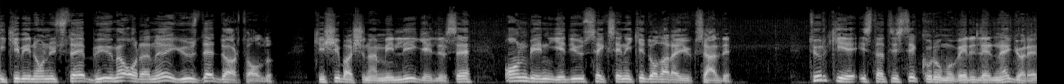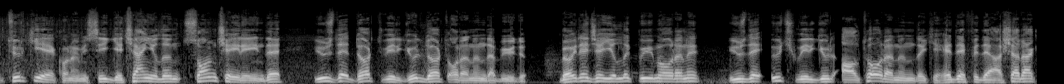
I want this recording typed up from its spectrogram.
2013'te büyüme oranı %4 oldu. Kişi başına milli gelirse 10.782 dolara yükseldi. Türkiye İstatistik Kurumu verilerine göre Türkiye ekonomisi geçen yılın son çeyreğinde %4,4 oranında büyüdü. Böylece yıllık büyüme oranı %3,6 oranındaki hedefi de aşarak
